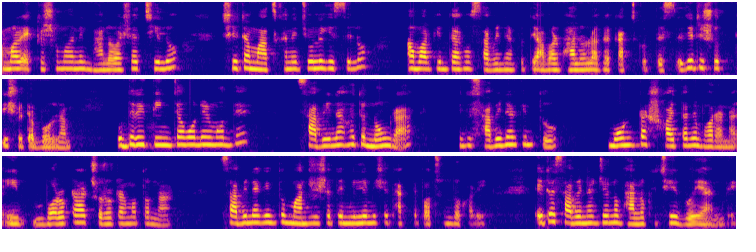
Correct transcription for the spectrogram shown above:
আমার একটা সময় অনেক ভালোবাসা ছিল, সেটা মাঝখানে চলে গেছিল। আমার কিন্তু এখন সাবিনার প্রতি আবার ভালো লাগা কাজ করতেছে। যেটা সত্যি সেটা বললাম। ওদের এই তিনটা বোনের মধ্যে সাবিনা হয়তো নোংরা, কিন্তু সাবিনার কিন্তু মনটা শয়তানে ভরা না, এই বড়টা আর ছোটটার মতো না। সাবিনা কিন্তু মানুষের সাথে মিলেমিশে থাকতে পছন্দ করে। এটা সাবিনার জন্য ভালো কিছুই বয়ে আনবে।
